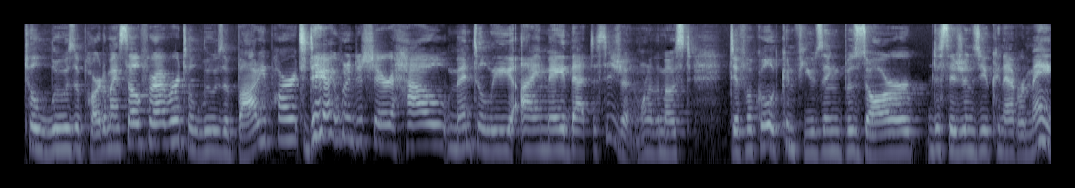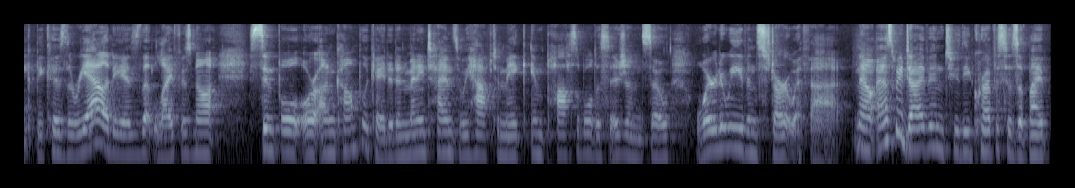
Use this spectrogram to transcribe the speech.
to lose a part of myself forever, to lose a body part. Today I wanted to share how mentally I made that decision. One of the most difficult, confusing, bizarre decisions you can ever make because the reality is that life is not simple or uncomplicated and many times we have to make impossible decisions. So where do we even start with that? Now, as we dive into the crevices of my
